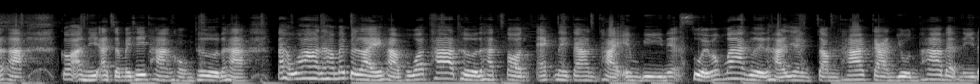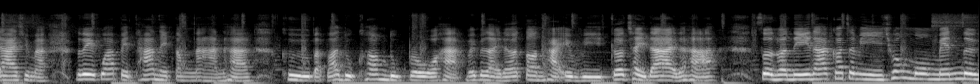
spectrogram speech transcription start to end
นะคะ ก็อันนี้อาจจะไม่ใช่ทางของเธอนะคะ แต่ว่านะคะไม่เป็นไรค่ะ เพราะว่าท่าเธอนะคะตอนแอคในการถ่าย MV เนี่ยสวยมากๆเลยนะคะ ยังจำท่าการโยนผ้าแบบนี้ได้ใช่ไหมเรียกว่าเป็นท่าในตำนานนะคะ คือแบบว่าดูคล่องดูโปรค่ะ ไม่เป็นไรนะตอนถ่าย MV ก็ใช้ได้นะคะ ส่วนวันนี้นะก็จะมีช่วงโมเมนต์หนึ่ง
